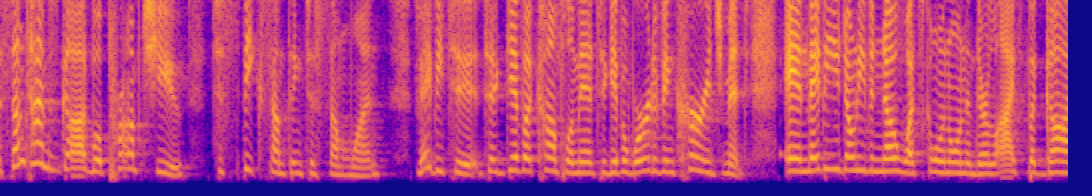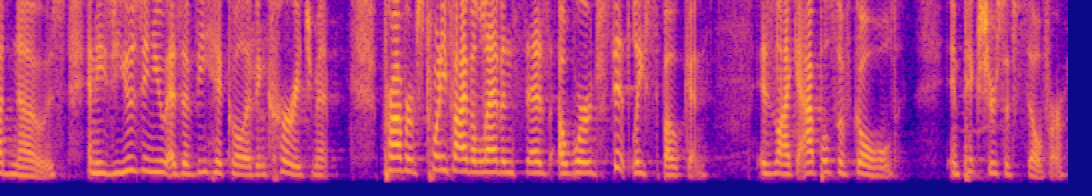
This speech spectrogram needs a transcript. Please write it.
Sometimes God will prompt you to speak something to someone, maybe to, to give a compliment, to give a word of encouragement. And maybe you don't even know what's going on in their life, but God knows. And He's using you as a vehicle of encouragement. Proverbs 25 11 says, A word fitly spoken is like apples of gold in pictures of silver.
